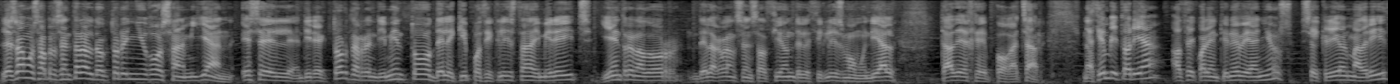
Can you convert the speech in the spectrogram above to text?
Les vamos a presentar al doctor Íñigo San Millán. Es el director de rendimiento del equipo ciclista Emirates y entrenador de la gran sensación del ciclismo mundial, Tadej Pogachar. Nació en Vitoria hace 49 años, se crió en Madrid,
